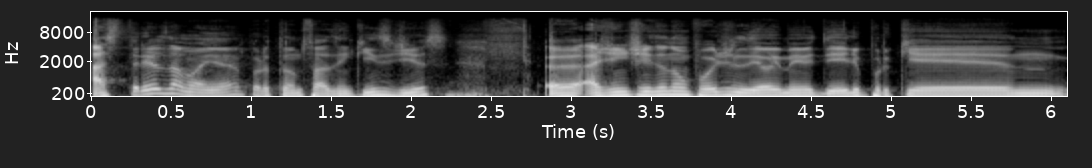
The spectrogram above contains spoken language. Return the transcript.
às 3 da manhã, portanto fazem 15 dias. Ah, a gente ainda não pôde ler o e-mail dele porque hum,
